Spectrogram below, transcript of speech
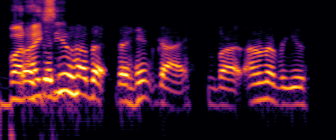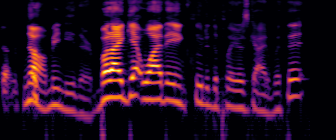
But like, I they see. do have that the hint guy, but I don't ever use him. No, me neither. But I get why they included the player's guide with it.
